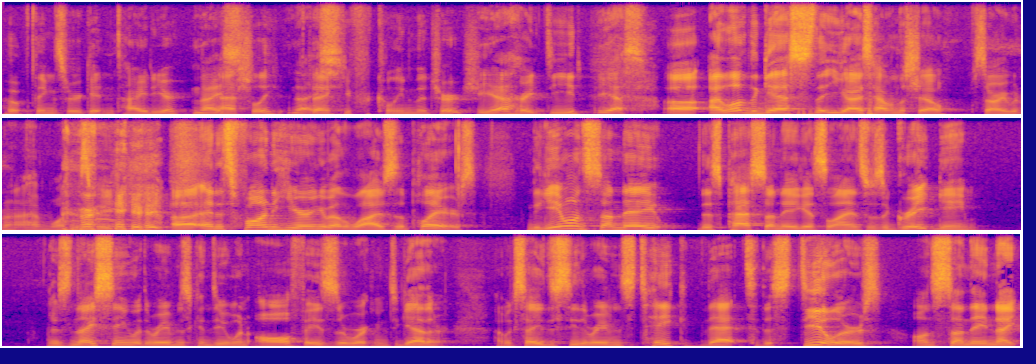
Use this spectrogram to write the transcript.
hope things are getting tidier. Nice. Ashley, Nice. thank you for cleaning the church. Yeah. Great deed. Yes. Uh, I love the guests that you guys have on the show. Sorry, we don't have one this week. uh, and it's fun hearing about the lives of the players. The game on Sunday, this past Sunday against the Lions, was a great game. It's nice seeing what the Ravens can do when all phases are working together. I'm excited to see the Ravens take that to the Steelers on Sunday night.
